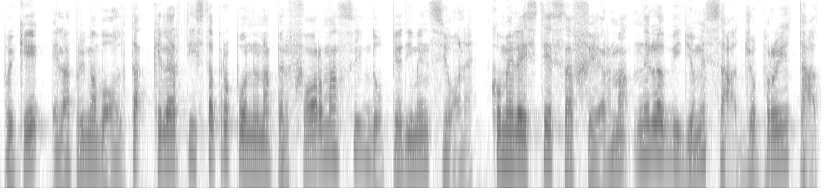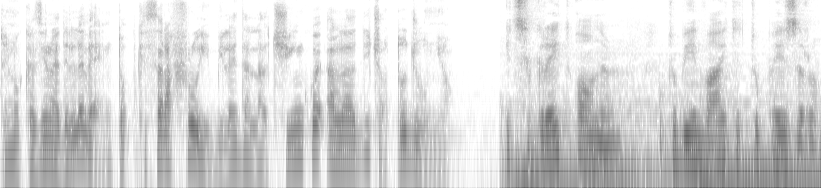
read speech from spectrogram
poiché è la prima volta che l'artista propone una performance in doppia dimensione, come lei stessa afferma nel videomessaggio proiettato in occasione dell'evento che sarà fruibile dal 5 al 18 giugno. It's a great honor to be invited to Pesaro,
